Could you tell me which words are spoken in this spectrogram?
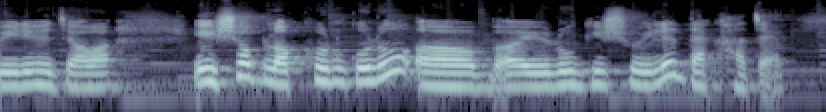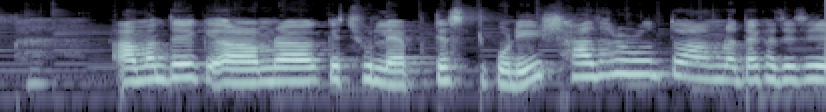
বেড়ে যাওয়া, এইসব লক্ষণগুলো রোগীর শরীরে দেখা যায়। আমাদের, আমরা কিছু ল্যাব টেস্ট করি। সাধারণত আমরা দেখা যায় যে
